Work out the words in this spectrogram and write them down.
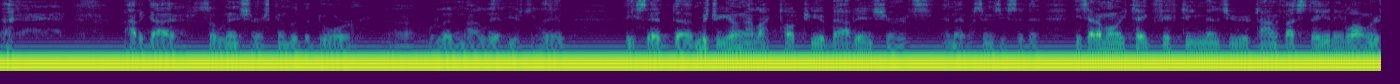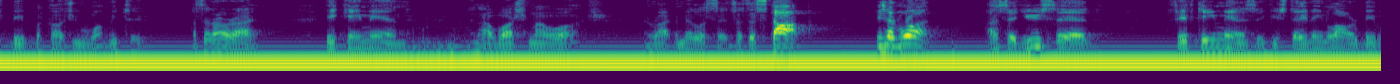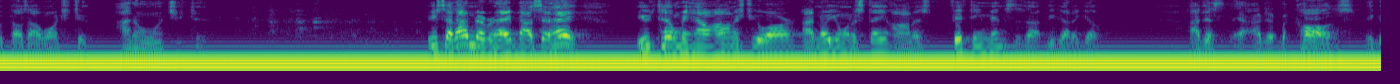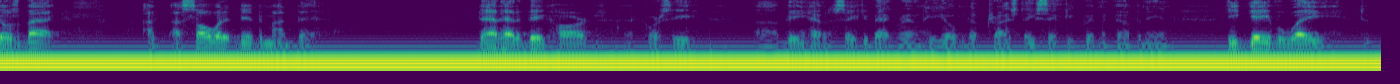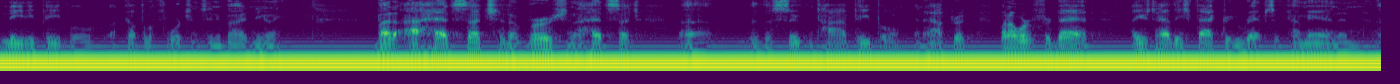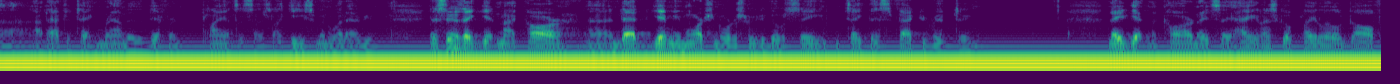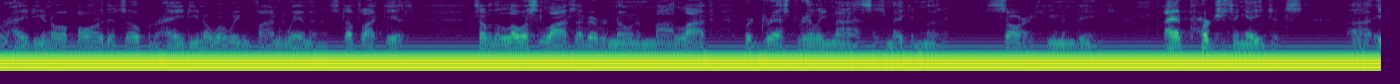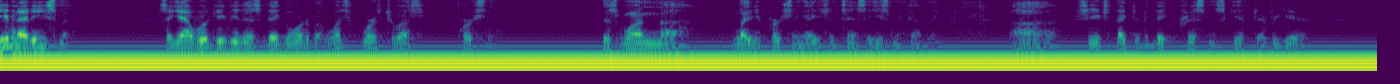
I had a guy sold insurance come to the door uh, where Lynn and I used to live. He said, "Mr. Young, I'd like to talk to you about insurance." And that, as soon as he said that, he said, "I'm to take 15 minutes of your time. If I stay any longer, it's be because you want me to." I said, "All right." He came in, and I watched my watch. And right in the middle of the sentence, I said, "Stop." He said, "What?" I said, "You said 15 minutes. If you stayed any longer, it'd be because I want you to. I don't want you to." He said, I've never had him. I said, hey, you tell me how honest you are. I know you want to stay honest. 15 minutes is up. You got to go. I just, I just, because it goes back, I, I saw what it did to my dad. Dad had a big heart. Of course, he, uh, being having a safety background, he opened up Tri-State Safety Equipment Company, and he gave away to needy people a couple of fortunes. Anybody knew him? But I had such an aversion. I had such uh, with the suit and tie people and how crooked. When I worked for Dad, I used to have these factory reps that come in, and uh, I'd have to take them around to the different plants and such, like Eastman, what have you. As soon as they get in my car, uh, and Dad gave me marching orders who to go see and take this factory rep to. And they'd get in the car and they'd say, "Hey, let's go play a little golf," or "Hey, do you know a bar that's open?" or "Hey, do you know where we can find women?" and stuff like this. Some of the lowest lives I've ever known in my life were dressed really nice as making money. Sorry, human beings. I had purchasing agents, uh, even at Eastman, say, yeah, we'll give you this big order, but what's worth to us personally? This one uh, lady purchasing agent, Tennessee Eastman Company, uh, she expected a big Christmas gift every year.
